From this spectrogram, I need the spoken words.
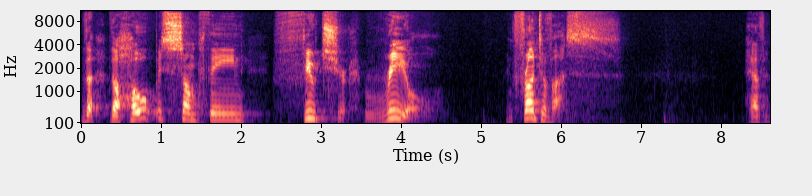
the, the hope is something future real in front of us. Heaven,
